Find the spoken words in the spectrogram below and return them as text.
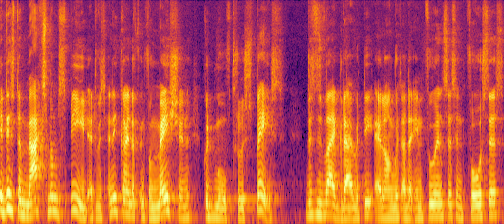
It is the maximum speed at which any kind of information could move through space. This is why gravity, along with other influences and forces,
